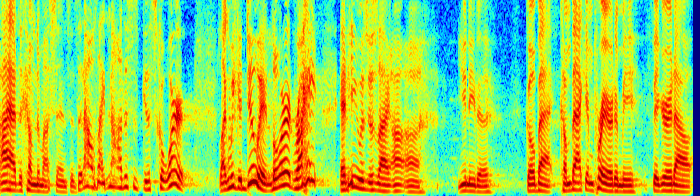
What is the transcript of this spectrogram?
I had to come to my senses. And I was like, no, nah, this, is, this could work. Like, we could do it, Lord, right? And he was just like, uh uh-uh, uh you need to go back, come back in prayer to me, figure it out.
